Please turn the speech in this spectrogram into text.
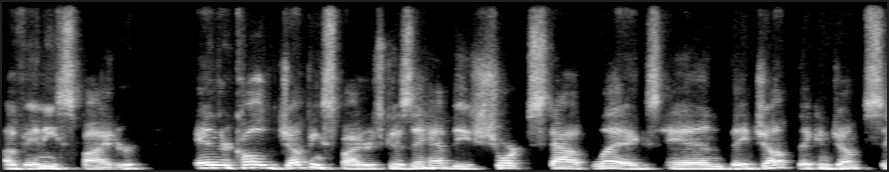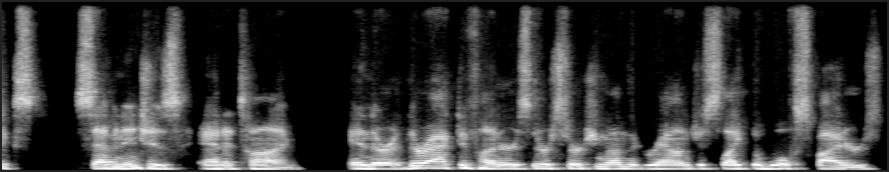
of any spider. And they're called jumping spiders because they have these short, stout legs and they jump. They can jump six, seven inches at a time. And they're, they're active hunters. They're searching on the ground just like the wolf spiders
